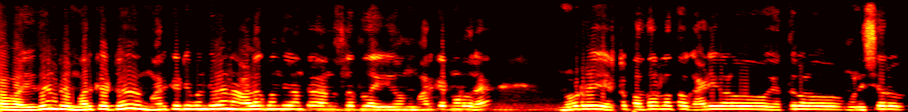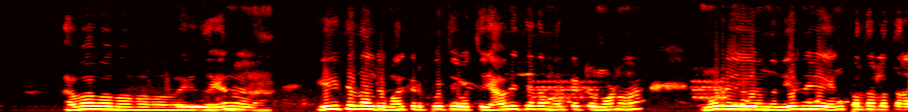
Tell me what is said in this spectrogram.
ಅವಾ ಇದೇನ್ರಿ ಮಾರ್ಕೆಟ್ ಮಾರ್ಕೆಟಿಗೆ ಬಂದಿವೆ, ನಾ ಆಳಕ್ ಬಂದಿವೆ ಅಂತ ಅನ್ಸ್ಲತ್ತದ ಇದೊಂದು ಮಾರ್ಕೆಟ್ ನೋಡಿದ್ರೆ. ನೋಡ್ರಿ, ಎಷ್ಟು ಪರದಾಡ್ಲತ್ತಾವ ಗಾಡಿಗಳು, ಎತ್ತುಗಳು, ಮನುಷ್ಯರು. ಅವಾ ಇದು ಏನು ಈ ರೀತಿ ಅದಲ್ರಿ ಮಾರ್ಕೆಟ್ ಪೂರ್ತಿ ಇವತ್ತು ಯಾವ ರೀತಿ ಅದ ಮಾರ್ಕೆಟ್ ನೋಡೋಣ. ನೋಡ್ರಿ ಈ ಒಂದು ನೀರಿನಾಗ ಹೆಂಗ್ ಪರದಾಡ್ಲತ್ತಾರ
